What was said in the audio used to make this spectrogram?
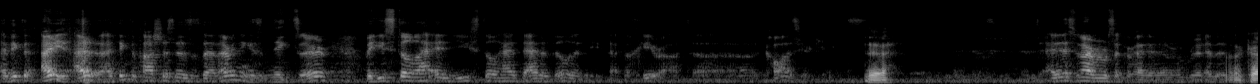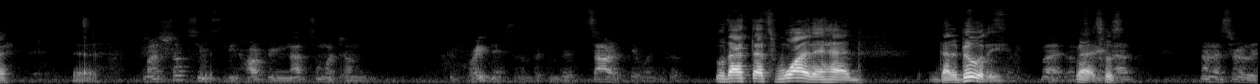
I think that I mean I, don't know, I think the pasha says is that everything is nigzer, but you still had you still had that ability, that bechira to cause your gates. Yeah. And that's what I remember. Like, I don't remember Okay. Yeah. Maharsha seems to be harping not so much on the greatness of them, but the tsar that they went through. Well, that that's why they had that ability. Right. I'm Right, saying so- not, not necessarily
